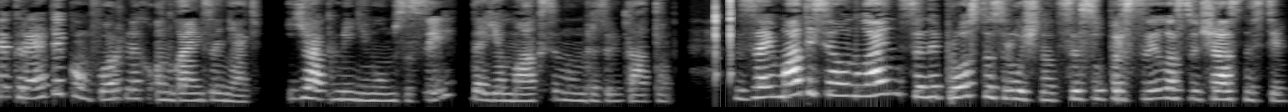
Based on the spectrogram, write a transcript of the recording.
Секрети комфортних онлайн-занять. Як мінімум зусиль дає максимум результату. Займатися онлайн це не просто зручно, це суперсила сучасності.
